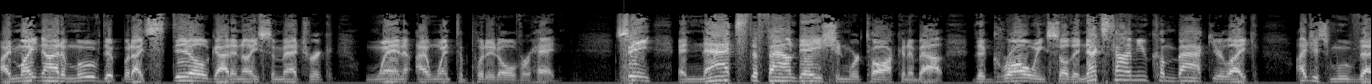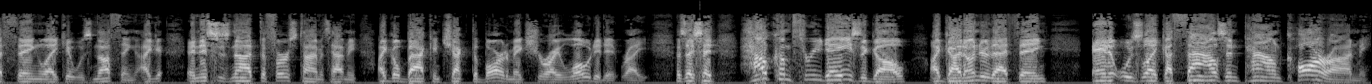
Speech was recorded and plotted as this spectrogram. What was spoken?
I might not have moved it, but I still got an isometric when I went to put it overhead. See, and that's the foundation we're talking about, the growing. So the next time you come back, you're like, I just moved that thing like it was nothing. I get, and this is not the first time it's happening. I go back and check the bar to make sure I loaded it right. As I said, how come three days ago I got under that thing and it was like a thousand pound car on me.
